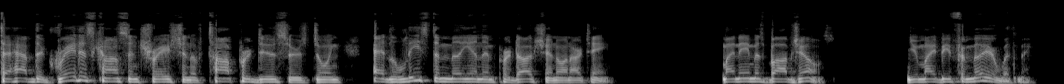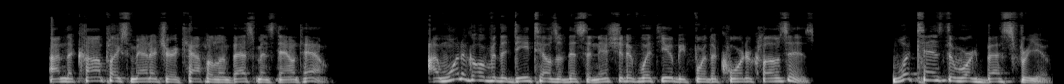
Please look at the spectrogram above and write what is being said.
to have the greatest concentration of top producers doing at least a million in production on our team. My name is Bob Jones. You might be familiar with me. I'm the complex manager at Capital Investments downtown. I want to go over the details of this initiative with you before the quarter closes. What tends to work best for you?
